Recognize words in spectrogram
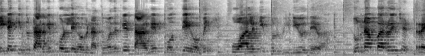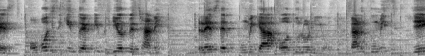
এইটা কিন্তু টার্গেট করলে হবে না। তোমাদেরকে টার্গেট করতে হবে কোয়ালিটিফুল ভিডিও দেওয়া। দু নাম্বার রয়েছে ড্রেস। অবশ্যই কিন্তু একটি ভিডিওর পেছনে ড্রেসের ভূমিকা অতুলনীয়। কারণ তুমি যেই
